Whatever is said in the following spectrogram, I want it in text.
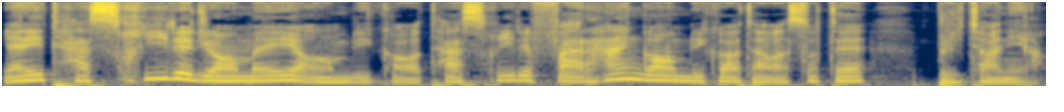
یعنی تسخیر جامعه آمریکا تسخیر فرهنگ آمریکا توسط بریتانیا.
